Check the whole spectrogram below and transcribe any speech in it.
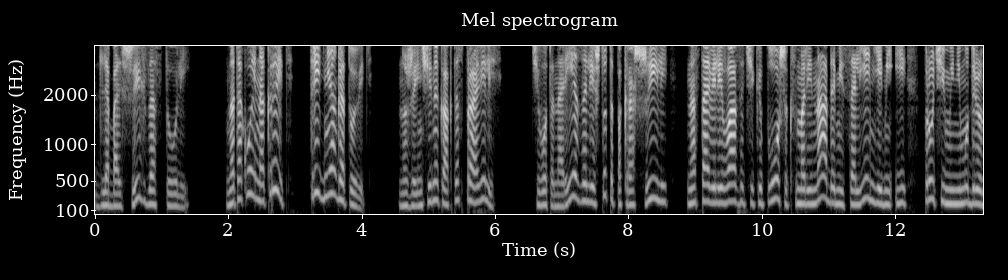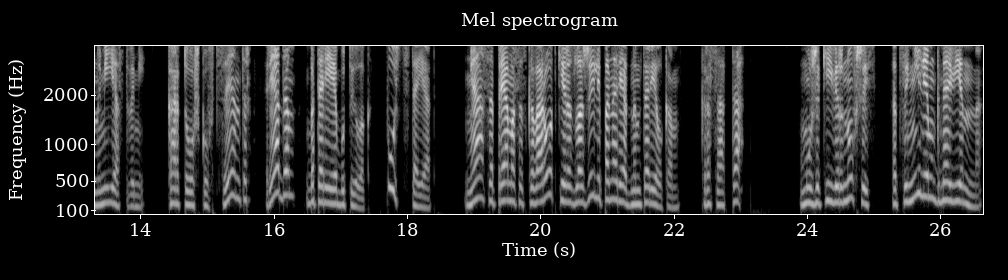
для больших застолий. На такой накрыть, три дня готовить. Но женщины как-то справились. Чего-то нарезали, что-то покрошили, наставили вазочек и плошек с маринадами, соленьями и прочими немудреными яствами. Картошку в центр, рядом батарея бутылок. Пусть стоят. Мясо прямо со сковородки разложили по нарядным тарелкам. Красота! Мужики, вернувшись, оценили мгновенно.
